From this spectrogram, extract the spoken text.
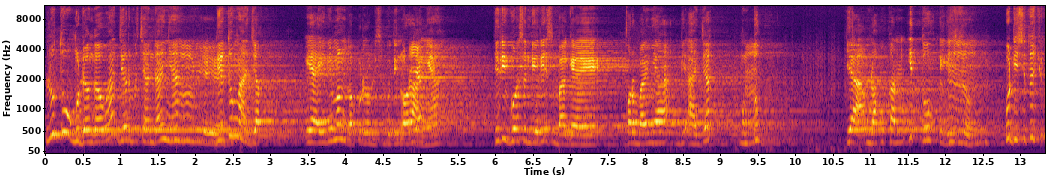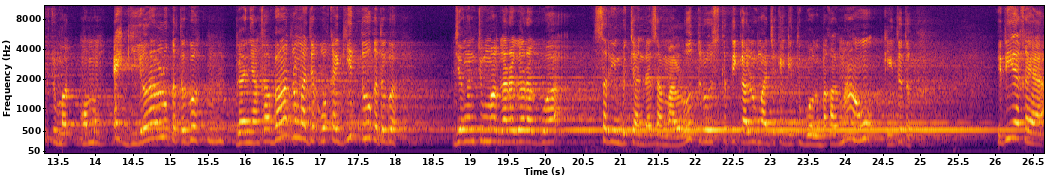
lu tuh udah nggak wajar bercandanya. Hmm, iya, iya. Dia tuh ngajak ya ini mah nggak perlu disebutin orangnya. Jadi gue sendiri sebagai korbannya diajak untuk ya melakukan itu kayak gitu. Gue di situ cu- cuma ngomong eh gila lu kata gue gak nyangka banget lu ngajak gue kayak gitu kata gue jangan cuma gara-gara gue sering bercanda sama lu terus ketika lu ngajak kayak gitu gue bakal mau gitu tuh. Jadi ya kayak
